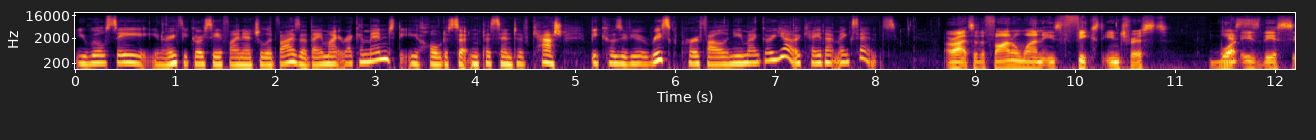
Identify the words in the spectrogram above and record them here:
You will see, you know, if you go see a financial advisor, they might recommend that you hold a certain percent of cash because of your risk profile, and you might go, yeah, okay, that makes sense. All right, so the final one is fixed interest. What Yes. is this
